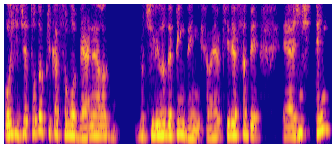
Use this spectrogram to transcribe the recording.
hoje em dia toda aplicação moderna ela utiliza dependência, né? Eu queria saber, é, a gente tem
